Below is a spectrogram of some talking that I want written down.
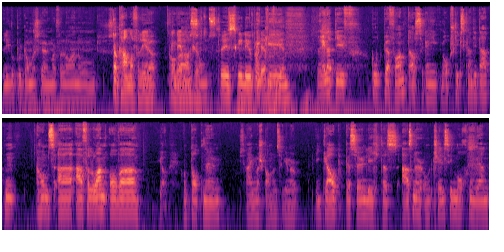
Liverpool damals glaube ich mal verloren und so, da kann man verlieren. Ja, aber sonst so ist gegen Liverpool verlieren. Relativ gut performt, außer gegen Abstiegskandidaten haben es äh, auch verloren, aber ja, und Tottenham ist auch immer spannend, sage ich mal. Ich glaube persönlich, dass Arsenal und Chelsea machen werden,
